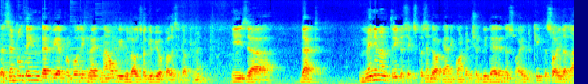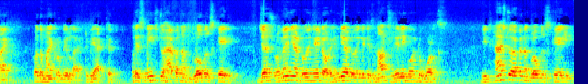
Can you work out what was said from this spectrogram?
The simple thing that we are proposing right now, we will also give you a policy document, is uh, that minimum three to six percent organic content should be there in the soil to keep the soil alive, for the microbial life to be active. This needs to happen on global scale. Just Romania doing it or India doing it is not really going to work. It has to happen on a global scale.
